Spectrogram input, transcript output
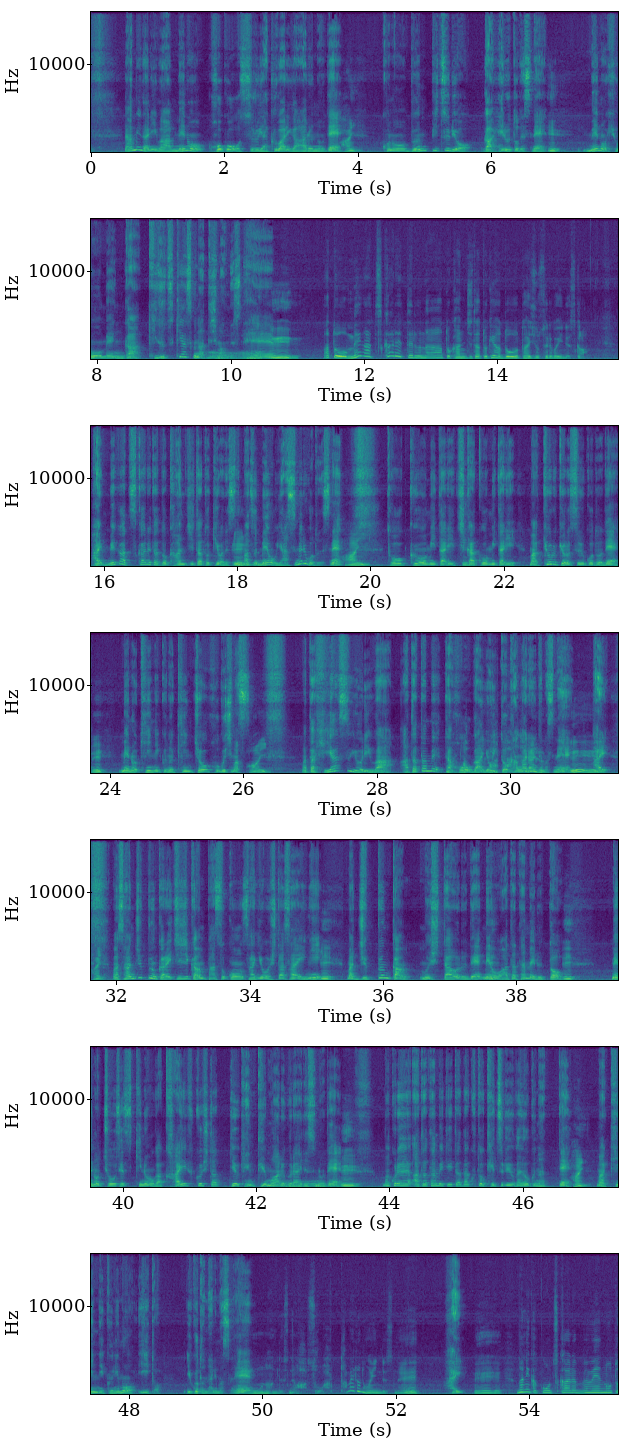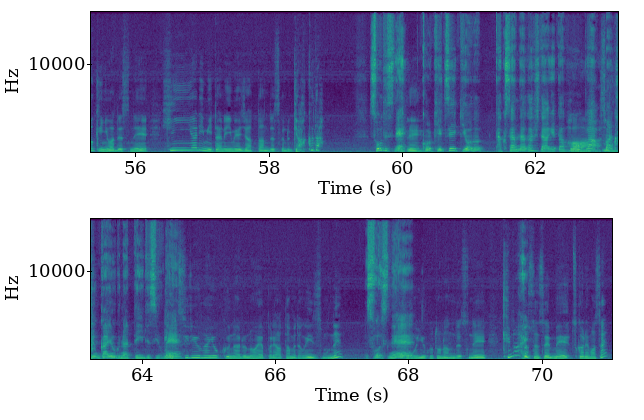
涙には目の保護をする役割があるので、えはい。この分泌量が減るとですね、ええ。目の表面が傷つきやすくなってしまうんですね。ええ。あと目が疲れてるなぁと感じた時はどう対処すればいいですか？はい、目が疲れたと感じたときはですね、ええ。まず目を休めることですね。はい。遠くを見たり近くを見たり、まあキョロキョロすることで、ええ。目の筋肉の緊張をほぐします。はい。また冷やすよりは温めた方が良いと考えられてますね。はい。はい。まあ、30分から1時間パソコン作業をした際に、ええ。まあ、10分間蒸しタオルで目を温めると、ええ。目の調節機能が回復したっていう研究もあるぐらいですので、ええまあ、これ温めていただくと血流が良くなって、はい。まあ、筋肉にもいいということになりますね。そうなんですね。あそう温めるのがいいんですね。はい。ええ。何かこう疲れ目の時にはですねひんやりみたいなイメージあったんですけど逆だ。そうですね、ええ。この血液をたくさん流してあげた方あがまあ、循環良くなっていいですよね。血流が良くなるのはやっぱり温めた方がいいですもんね。そうですね。そう。いうことなんですね。木下先生、目疲れません？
